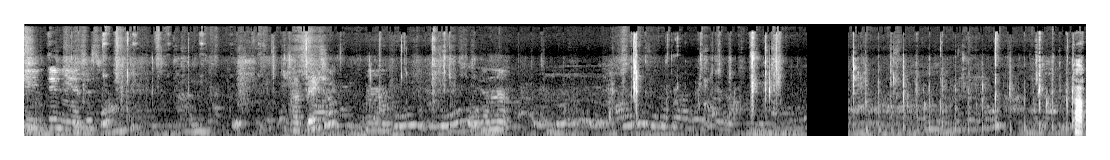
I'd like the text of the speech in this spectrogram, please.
তিনটে নিয়ে এসেছে আর পেয়েছ? হুম। থাক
